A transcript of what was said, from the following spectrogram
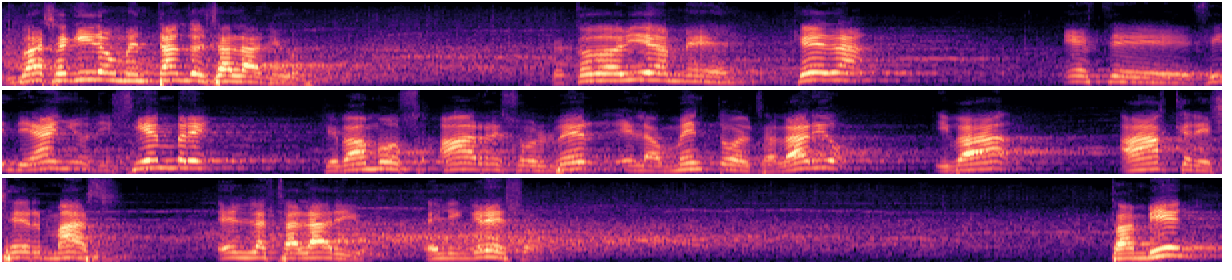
y va a seguir aumentando el salario. Que todavía me queda este fin de año, diciembre, que vamos a resolver el aumento del salario y va a crecer más el salario, el ingreso. También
